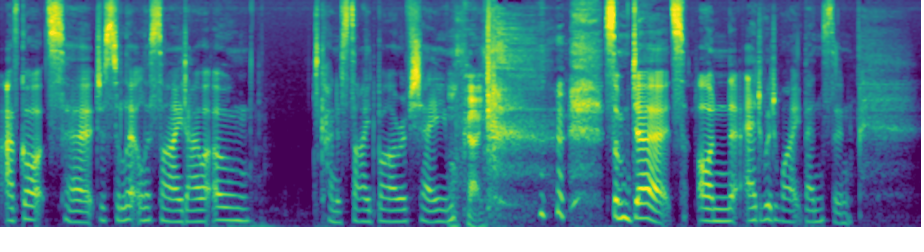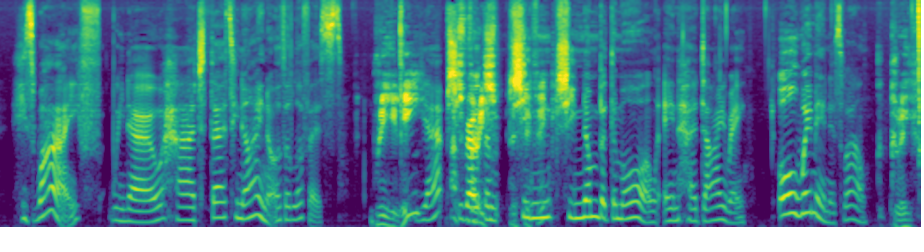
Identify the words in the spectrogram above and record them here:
I've got uh, just a little aside, our own kind of sidebar of shame Okay. some dirt on Edward White Benson. His wife, we know, had 39 other lovers. Really? Yep, That's she wrote them. She, she numbered them all in her diary. All women as well. Good grief.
